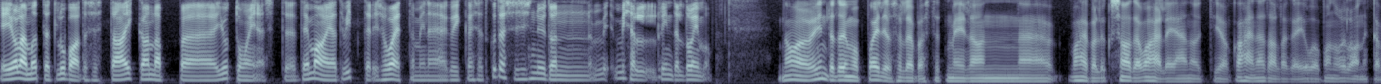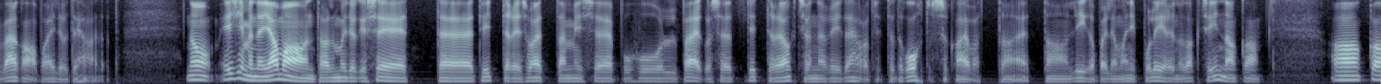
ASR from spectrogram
ei ole mõtet lubada, sest ta ikka annab äh, jutumainest. tema ja Twitteri soetamine ja kõik asjad, kuidas see siis nüüd on, mis seal rindel toimub? no rindel toimub palju, sellepärast et meil on äh, vahepeal üks saade vahele jäänud ja kahe nädalaga jõuab onu Elon ikka väga palju teha. no esimene jama on tal muidugi see, et Twitteri soetamise puhul praegused Twitteri aktsionärid ähvardasid teda kohtusse kaevata, et ta on liiga palju manipuleerinud aktsia hinnaga, aga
